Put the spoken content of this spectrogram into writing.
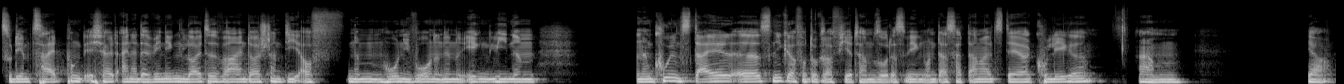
zu dem Zeitpunkt ich halt einer der wenigen Leute war in Deutschland, die auf einem hohen Niveau und in irgendwie einem, einem coolen Style äh, Sneaker fotografiert haben. So deswegen. Und das hat damals der Kollege, ähm, ja,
